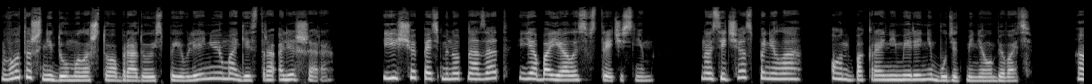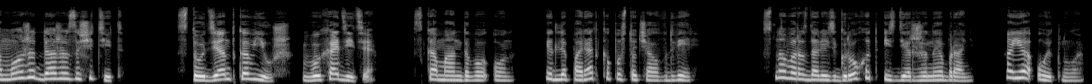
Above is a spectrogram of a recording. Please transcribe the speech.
Вот уж не думала, что обрадуюсь появлению магистра Алишера. Еще пять минут назад я боялась встречи с ним, но сейчас поняла, он, по крайней мере, не будет меня убивать. А может, даже защитит. «Студентка Вьюш, выходите!» — скомандовал он и для порядка постучал в дверь. Снова раздались грохот и сдержанная брань, а я ойкнула.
